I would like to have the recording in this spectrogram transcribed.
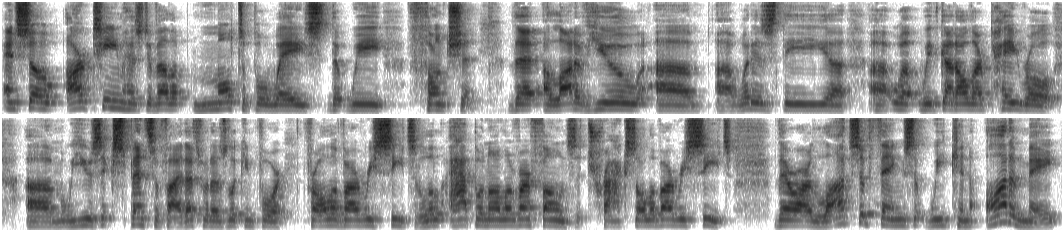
And so our team has developed multiple ways that we function. That a lot of you, uh, uh, what is the, uh, uh, well, we've got all our payroll. Um, we use Expensify. That's what I was looking for for all of our receipts. A little app on all of our phones that tracks all of our receipts. There are lots of things that we can automate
